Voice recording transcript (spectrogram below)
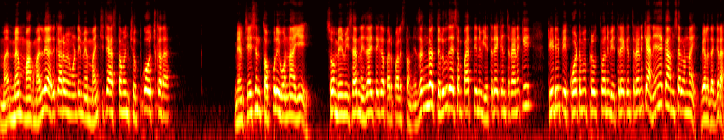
మేము మాకు మళ్ళీ అధికారం ఇవ్వండి మేము మంచి చేస్తామని చెప్పుకోవచ్చు కదా. మేము చేసిన తప్పులు ఇవి ఉన్నాయి. సో మేము ఈసారి నిజాయితీగా పరిపాలిస్తాం. నిజంగా తెలుగుదేశం పార్టీని వ్యతిరేకించడానికి టీడీపీ కూటమి ప్రభుత్వాన్ని వ్యతిరేకించడానికి అనేక అంశాలు ఉన్నాయి వీళ్ళ దగ్గర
